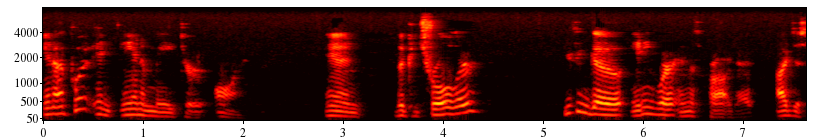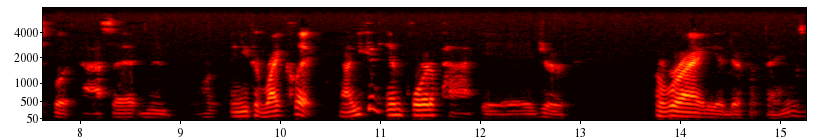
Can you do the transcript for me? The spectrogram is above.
And I put an animator on it. And the controller, you can go anywhere in this project. I just put asset and then, and you can right click. Now you can import a package or a variety of different things.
